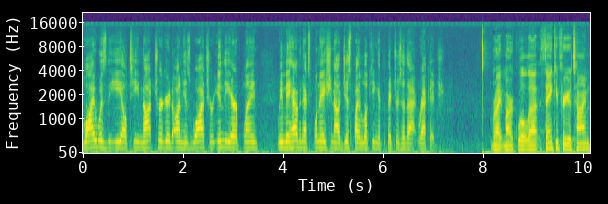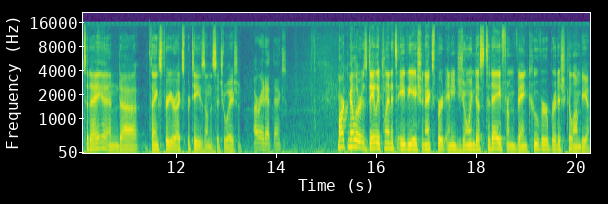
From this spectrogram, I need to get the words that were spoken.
why was the ELT not triggered on his watch or in the airplane? We may have an explanation now just by looking at the pictures of that wreckage. Right, Mark. Well, uh, thank you for your time today, and uh, thanks for your expertise on the situation. All right, Ed, thanks. Mark Miller is Daily Planet's aviation expert, and he joined us today from Vancouver, British Columbia.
